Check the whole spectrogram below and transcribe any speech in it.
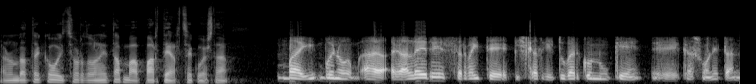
larun bateko itzordo honetan ba, parte hartzeko ez da. Bai, bueno, ala ere zerbait eh, pixkat gehitu beharko nuke e, kasu honetan,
